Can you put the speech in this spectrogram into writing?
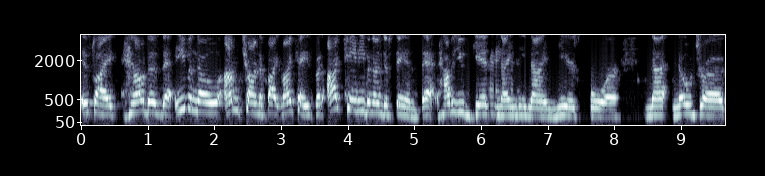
it's like, how does that, even though I'm trying to fight my case, but I can't even understand that. How do you get right. 99 years for not no drug,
